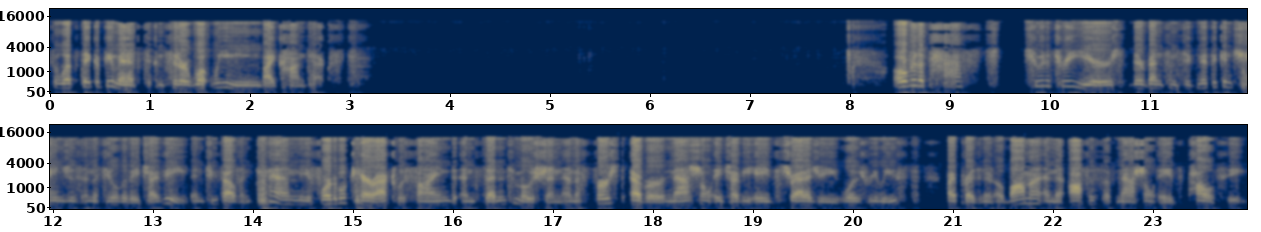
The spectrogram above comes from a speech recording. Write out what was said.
So let's take a few minutes to consider what we mean by context. Over the past two to three years, there have been some significant changes in the field of HIV. In 2010, the Affordable Care Act was signed and set into motion, and the first ever national HIV AIDS strategy was released by President Obama and the Office of National AIDS Policy.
